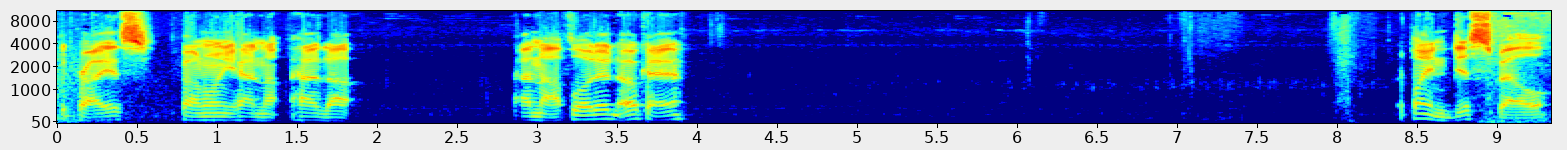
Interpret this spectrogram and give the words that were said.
The price. Found one you hadn't had uh, hadn't uploaded. Okay. They're playing Dispel.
